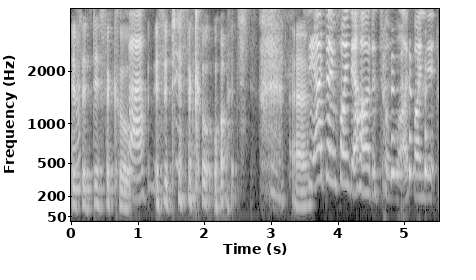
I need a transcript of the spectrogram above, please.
it's a difficult. Fair. It's a difficult watch. See, I don't find it hard at all. I find it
